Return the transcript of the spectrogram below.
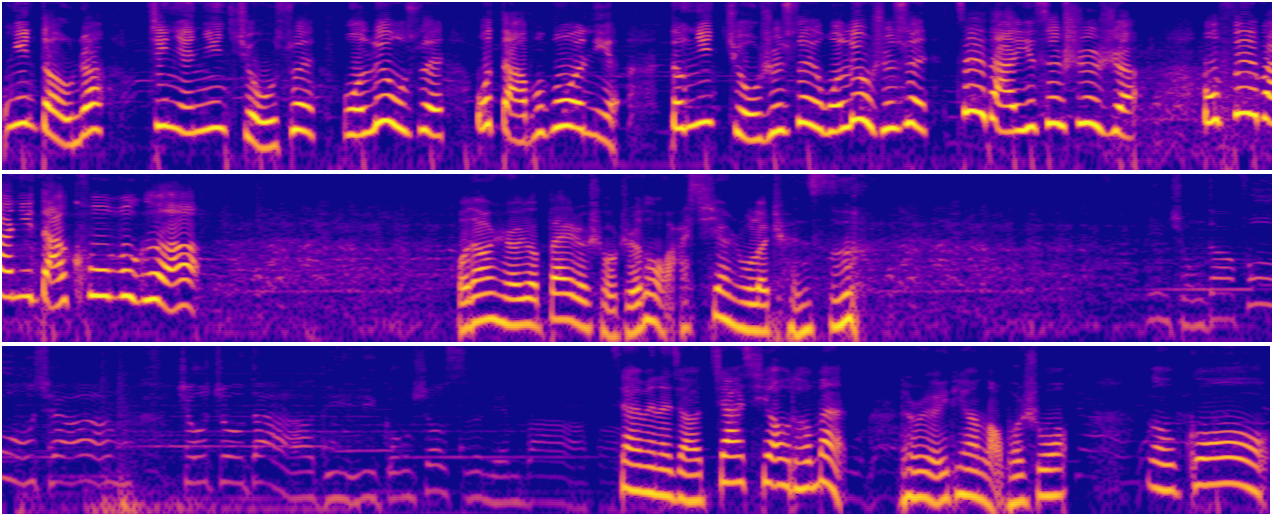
你等着，今年你九岁，我六岁，我打不过你，等你九十岁，我六十岁，再打一次试试，我非把你打哭不可。我当时就掰着手指头啊，陷入了沉思。英雄到富强，九州大地拱手四面八方下面呢叫佳期奥特曼。他说：“有一天，老婆说，老公，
